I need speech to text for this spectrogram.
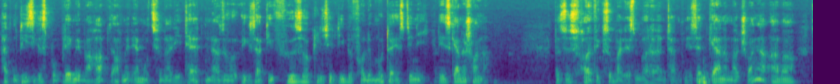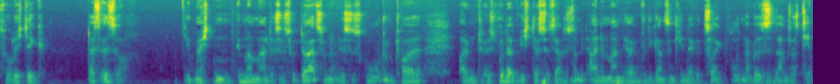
hatten riesiges Problem überhaupt, auch mit Emotionalitäten. Also wie gesagt, die fürsorgliche, liebevolle Mutter ist die nicht. Die ist gerne schwanger. Das ist häufig so bei diesen Borderline-Tanten. Die sind gerne mal schwanger, aber so richtig, das ist so. Die möchten immer mal, dass es so da ist und dann ist es gut und toll. Und es wundert mich, dass das alles nur mit einem Mann irgendwo die ganzen Kinder gezeugt wurden, aber das ist ein anderes Thema.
